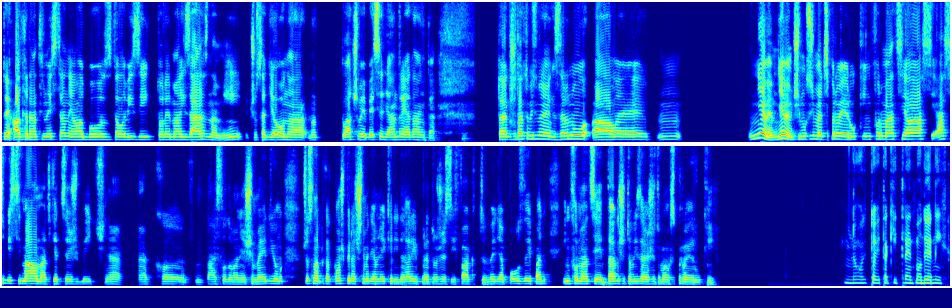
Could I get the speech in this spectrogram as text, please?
tej alternatívnej strany alebo z televízií, ktoré mali záznamy, čo sa dialo na, na tlačovej besede Andreja Danka. Takže takto by som nejak zhrnul, ale mm, neviem, neviem, či musíš mať z prvej ruky informácie, ale asi, asi by si mal mať, keď chceš byť nejak ako najsledovanejšie médium, čo sa napríklad konšpiračným médiám niekedy darí, pretože si fakt vedia pozdejpať informácie tak, že to vyzerá, že to majú z prvej ruky. No, to je taký trend moderných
